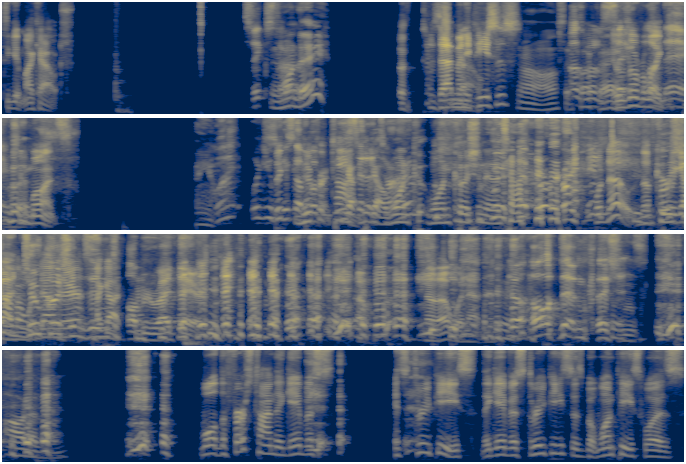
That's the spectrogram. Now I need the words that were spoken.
to get my couch. Six in one day. Is that many No. pieces? Oh, I'll say I was fuck about to that. It was Say, over one like day. two months. Damn. What? Would you Six pick up a different piece times. at You a got time? one cu- one cushion at a time. Right. Well, no, the first we time got I two went down cushions there, I in. got I'll be right there. No, that wouldn't happen. All them cushions. All of them. well, the first time they gave us it's three piece. They gave us three pieces, but one piece was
